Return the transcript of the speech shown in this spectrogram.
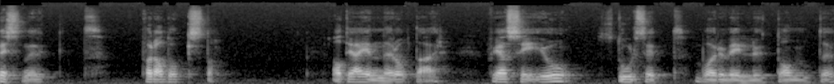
nesten et paradoks, da. At jeg ender opp der. For jeg ser jo stort sett bare velutdannede,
